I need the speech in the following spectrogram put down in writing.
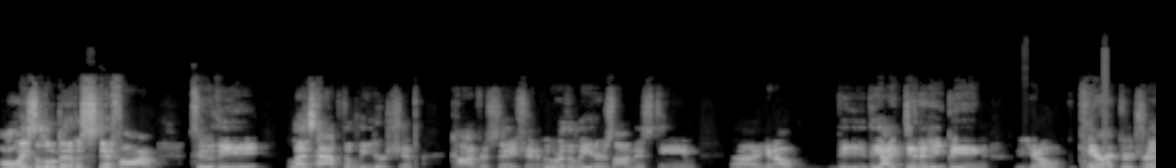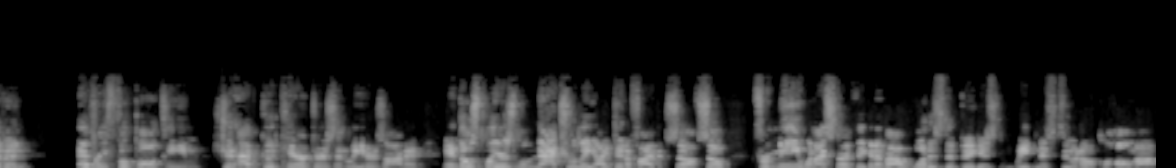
always a little bit of a stiff arm to the let's have the leadership conversation. Who are the leaders on this team? Uh, you know, the the identity being you know character driven. Every football team should have good characters and leaders on it, and those players will naturally identify themselves. So for me, when I start thinking about what is the biggest weakness to an Oklahoma,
